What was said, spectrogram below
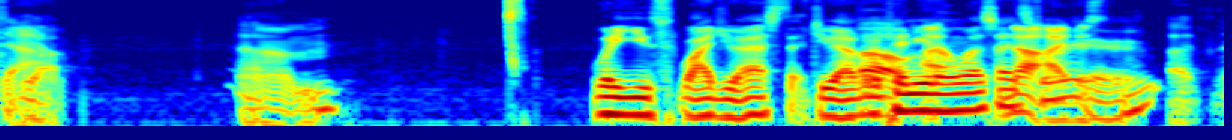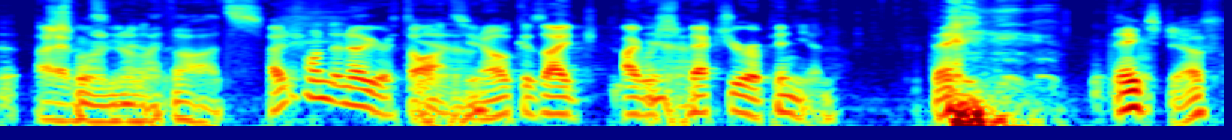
doubt. Um, What do you? Why'd you ask that? Do you have an Oh, opinion I- on West Side no, Story? I just, or- uh, I just want to know it. my thoughts. I just wanted to know your thoughts, Yeah. you know, because I I respect your opinion. Thank- Thanks, Jeff.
